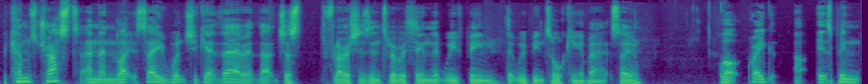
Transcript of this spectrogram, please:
becomes trust. And then like you say once you get there it, that just flourishes into everything that we've been that we've been talking about. So well, Craig, uh, it's been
